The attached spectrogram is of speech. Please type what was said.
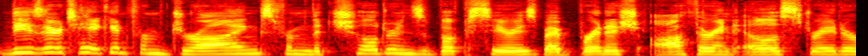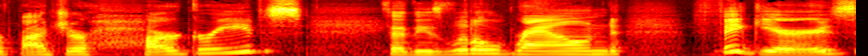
These are taken from drawings from the children's book series by British author and illustrator Roger Hargreaves. They're these little round figures,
